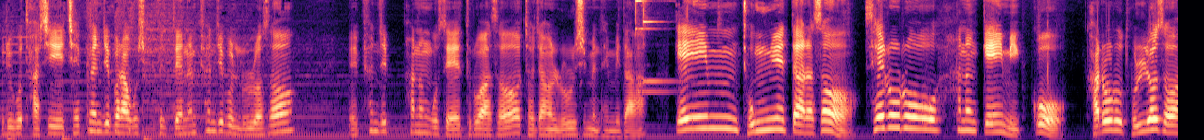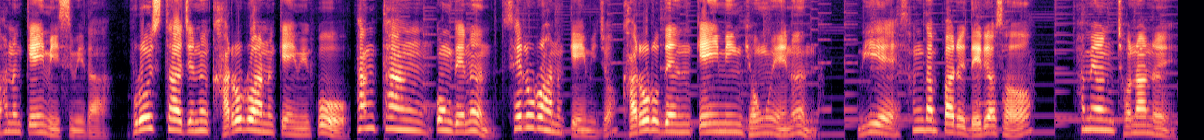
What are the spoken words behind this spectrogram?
그리고 다시 재편집을 하고 싶을 때는 편집을 눌러서 편집하는 곳에 들어와서 저장을 누르시면 됩니다. 게임 종류에 따라서 세로로 하는 게임이 있고 가로로 돌려서 하는 게임이 있습니다. 브롤스타즈는 가로로 하는 게임이고 탕탕공대는 세로로 하는 게임이죠. 가로로 된 게임인 경우에는 위에 상단바를 내려서 화면 전환을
